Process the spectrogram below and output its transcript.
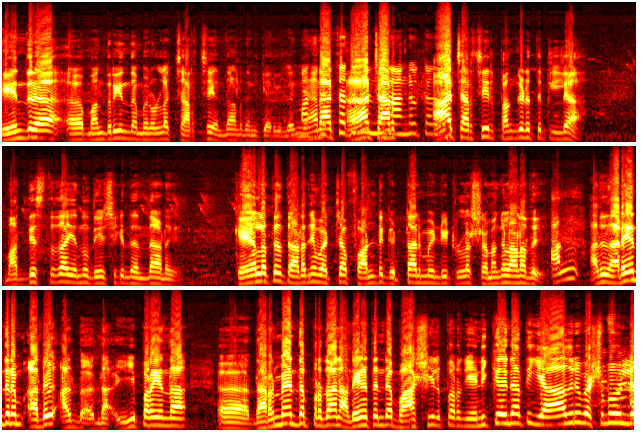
കേന്ദ്ര മന്ത്രിയും തമ്മിലുള്ള ചർച്ച എന്താണെന്ന് എനിക്കറിയില്ല. ഞാൻ ആ- ചർച്ചയിൽ പങ്കെടുത്തിട്ടില്ല. മധ്യസ്ഥത എന്ന് ഉദ്ദേശിക്കുന്നത് എന്താണ്? കേരളത്തിൽ തടഞ്ഞു വെച്ച ഫണ്ട് കിട്ടാൻ വേണ്ടിയിട്ടുള്ള ശ്രമങ്ങളാണത്. അത് നരേന്ദ്രം അത് ഈ പറയുന്ന ധർമ്മേന്ദ്ര പ്രധാൻ അദ്ദേഹത്തിന്റെ ഭാഷയിൽ പറഞ്ഞു എനിക്കതിനകത്ത് യാതൊരു വിഷമവുമില്ല.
